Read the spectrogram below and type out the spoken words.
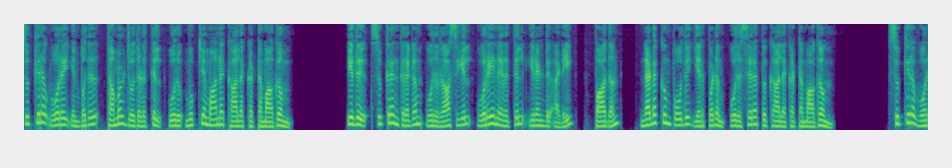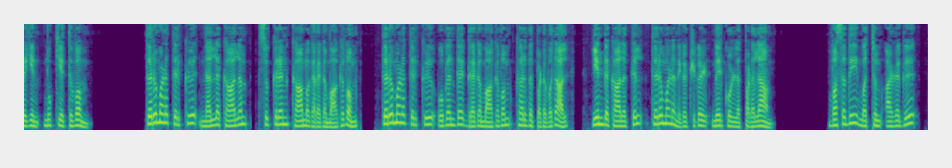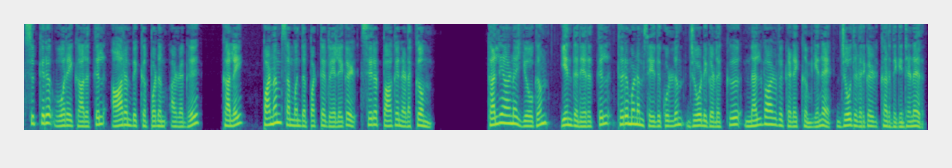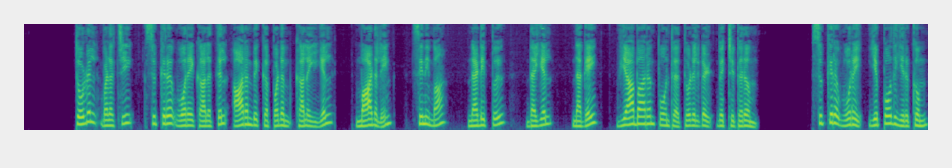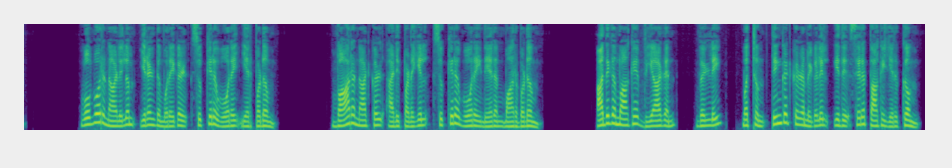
சுக்கிர ஓரை என்பது தமிழ் ஜோதிடத்தில் ஒரு முக்கியமான காலகட்டமாகும். இது சுக்கிரன் கிரகம் ஒரு ராசியில் ஒரே நேரத்தில் இரண்டு அடி பாதம் நடக்கும் போது ஏற்படும் ஒரு சிறப்பு காலகட்டமாகும். சுக்கிர ஓரையின் முக்கியத்துவம். திருமணத்திற்கு நல்ல காலம் சுக்கிரன் காமகரகமாகவும் திருமணத்திற்கு உகந்த கிரகமாகவும் கருதப்படுவதால் இந்த காலத்தில் திருமண நிகழ்ச்சிகள் மேற்கொள்ளப்படலாம். வசதி மற்றும் அழகு சுக்கிர ஓரை காலத்தில் ஆரம்பிக்கப்படும் அழகு கலை பணம் சம்பந்தப்பட்ட வேலைகள் சிறப்பாக நடக்கும். கல்யாண யோகம் இந்த நேரத்தில் திருமணம் செய்து கொள்ளும் ஜோடிகளுக்கு நல்வாழ்வு கிடைக்கும் என ஜோதிடர்கள் கருதுகின்றனர். தொழில் வளர்ச்சி சுக்கிர ஓரை காலத்தில் ஆரம்பிக்கப்படும் கலையியல் மாடலிங் சினிமா நடிப்பு தையல் நகை வியாபாரம் போன்ற தொழில்கள் வெற்றி பெறும். சுக்கிர ஓரை எப்போது இருக்கும்? ஒவ்வொரு நாளிலும் இரண்டு முறைகள் சுக்கிர ஓரை ஏற்படும். வார நாட்கள் அடிப்படையில் சுக்கிர ஓரை நேரம் மாறுபடும். அதிகமாக வியாழன் வெள்ளி மற்றும் திங்கட்கிழமைகளில் இது சிறப்பாக இருக்கும்.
